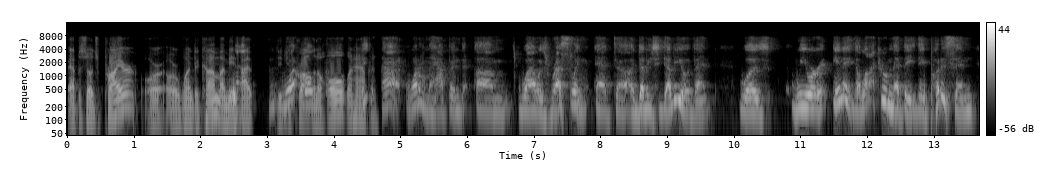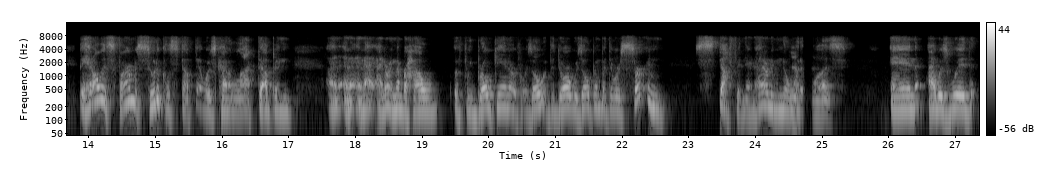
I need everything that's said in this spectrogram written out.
episodes prior or or one to come i mean i did you what, crawl well, in a hole? What happened? Not. One of them happened um, while I was wrestling at uh, a WCW event. Was we were in a the locker room that they they put us in. They had all this pharmaceutical stuff that was kind of locked up, and and, and I, I, don't remember how if we broke in or if it was if the door was open, but there was certain stuff in there, and I don't even know yeah. what it was. And I was with,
